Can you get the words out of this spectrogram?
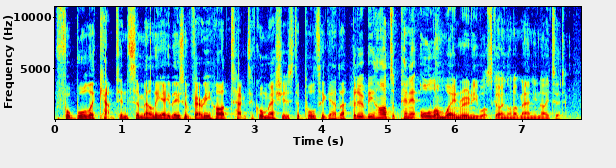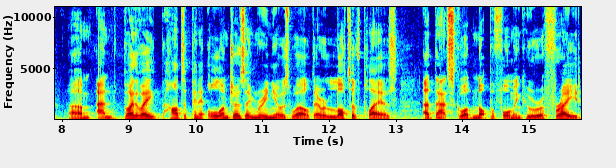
footballer, captain, sommelier. Those are very hard tactical meshes to pull together. But it would be hard to pin it all on Wayne Rooney, what's going on at Man United. Um, and by the way, hard to pin it all on Jose Mourinho as well. There are a lot of players at that squad not performing who are afraid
